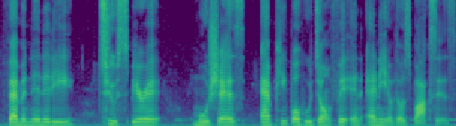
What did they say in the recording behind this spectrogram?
femininity, two spirit, mujeres, and people who don't fit in any of those boxes.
